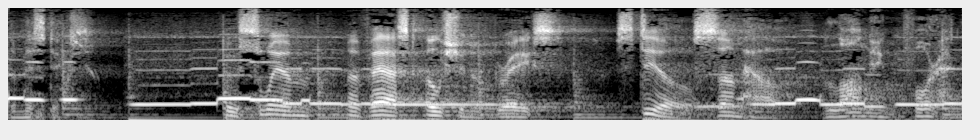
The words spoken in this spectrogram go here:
the mystics, who swim a vast ocean of grace, still somehow longing for it.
